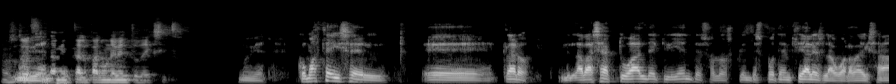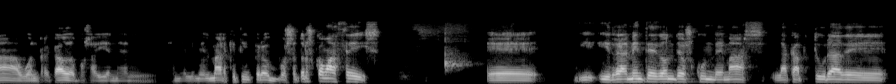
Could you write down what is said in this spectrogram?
nosotros es fundamental para un evento de éxito. Muy bien. ¿Cómo hacéis el... Eh, claro, la base actual de clientes o los clientes potenciales la guardáis a buen recaudo, pues ahí en el, email marketing, pero vosotros cómo hacéis eh, y, realmente dónde os cunde más la captura de,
